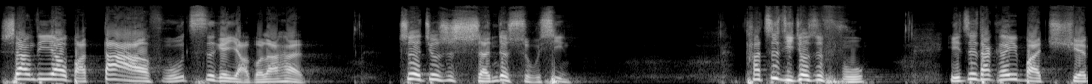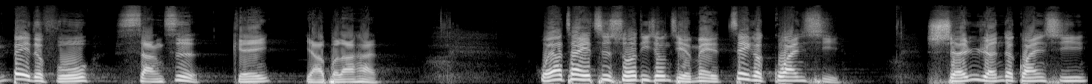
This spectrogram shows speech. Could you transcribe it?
上帝要把大福赐给亚伯拉罕，这就是神的属性。他自己就是福，以致他可以把全备的福赏赐给亚伯拉罕。我要再一次说，弟兄姐妹，这个关系，神人的关系。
